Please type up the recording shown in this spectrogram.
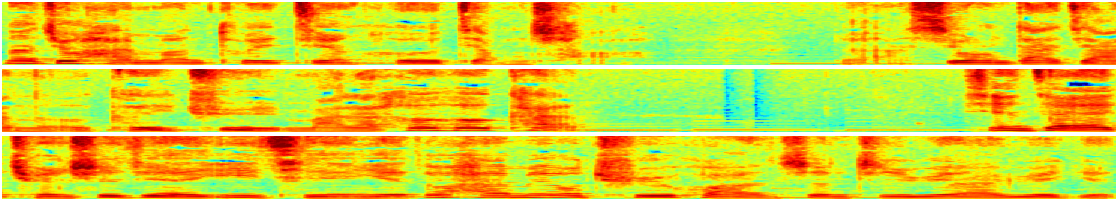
那就还蛮推荐喝姜茶。对啊，希望大家呢可以去买来喝喝看。现在全世界疫情也都还没有趋缓，甚至越来越严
